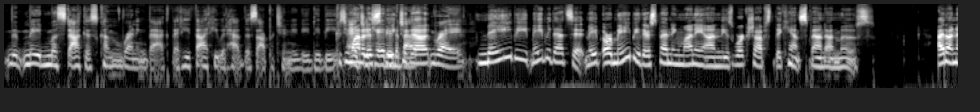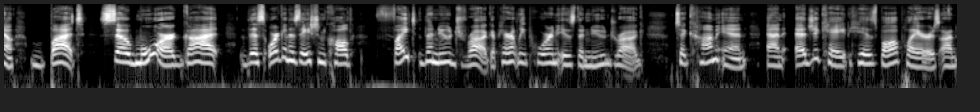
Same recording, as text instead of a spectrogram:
that made Moustakas come running back. That he thought he would have this opportunity to be because he wanted to speak to about, that? right? Maybe, maybe that's it. Maybe, or maybe they're spending money on these workshops that they can't spend on moose. I don't know. But so Moore got this organization called Fight the New Drug. Apparently, porn is the new drug to come in and educate his ball players on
